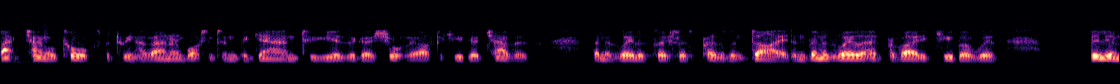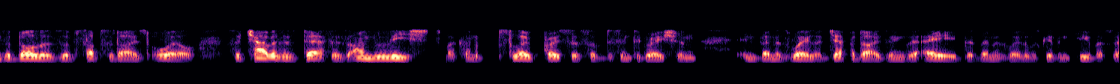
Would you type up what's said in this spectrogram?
back channel talks between Havana and Washington began two years ago, shortly after Hugo Chavez, Venezuela's socialist president, died. And Venezuela had provided Cuba with billions of dollars of subsidized oil. So Chavez's death has unleashed a kind of slow process of disintegration in Venezuela, jeopardizing the aid that Venezuela was giving Cuba. So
